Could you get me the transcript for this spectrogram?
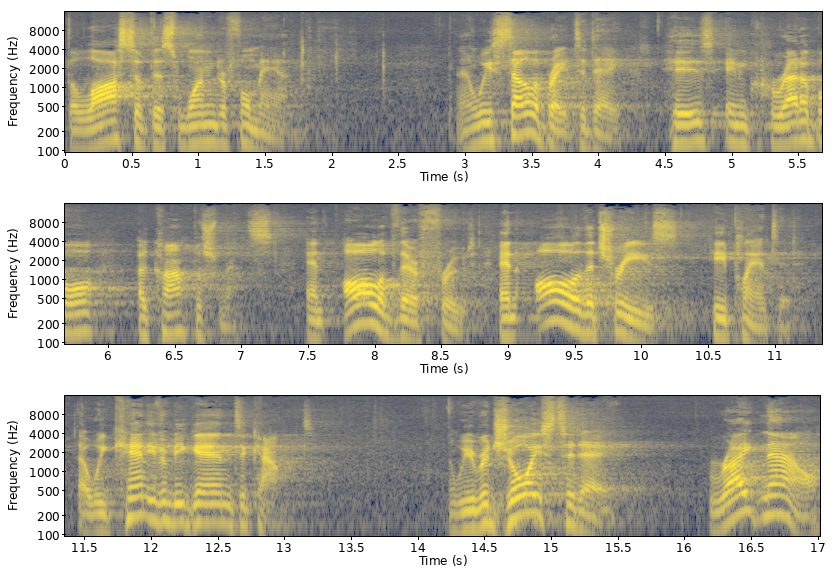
the loss of this wonderful man. And we celebrate today his incredible accomplishments and all of their fruit and all of the trees he planted that we can't even begin to count. And we rejoice today, right now.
